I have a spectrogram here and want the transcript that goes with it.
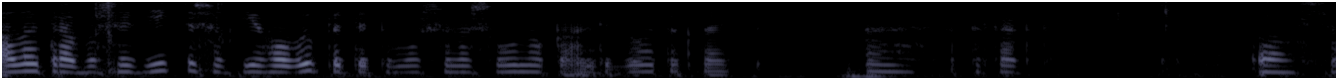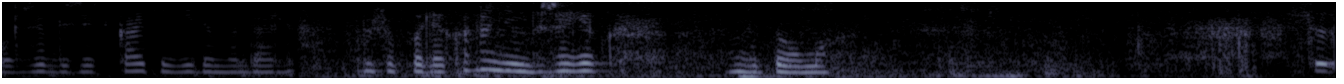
але треба щось з'їсти, щоб його випити, тому що на шлунок антибіотик дасть е, ефект. О, все, вже біжить Катя, їдемо далі. Боже, по лікарні вже як вдома. Тут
